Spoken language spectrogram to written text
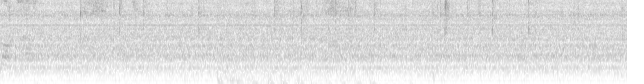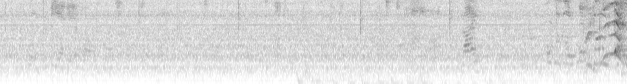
Go on, Dom. Wait for the edit. Nice. Oh my god, let's go.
